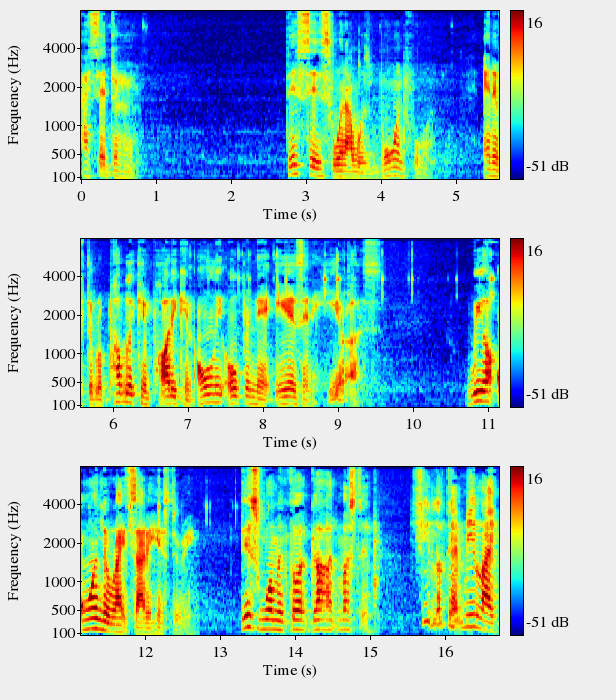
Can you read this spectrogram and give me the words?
I said to her, This is what I was born for. And if the Republican Party can only open their ears and hear us, we are on the right side of history. This woman thought God must have. She looked at me like,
